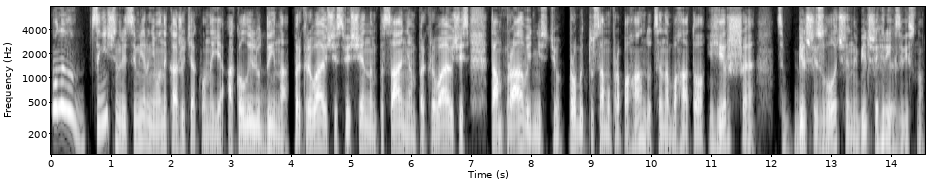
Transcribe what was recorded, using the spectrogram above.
Вони цинічні, ліцемірні, вони кажуть, як вони є. А коли людина, прикриваючись священним писанням, прикриваючись там праведністю, робить ту саму пропаганду, це набагато гірше, це більший злочин і більший гріх, звісно.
